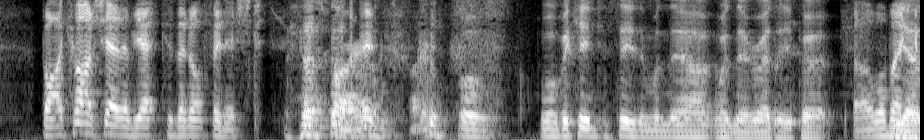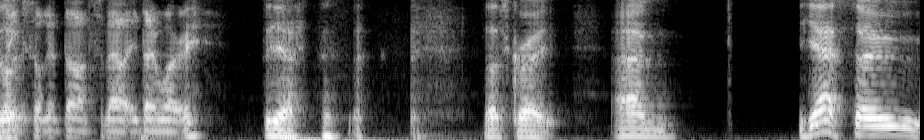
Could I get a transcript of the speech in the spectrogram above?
but I can't share them yet because they're not finished. That's fine, that's fine. well we'll be keen to see them when they are when they're ready but uh, we'll make yeah, a like... big song and dance about it don't worry. Yeah. That's great. Um yeah, so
